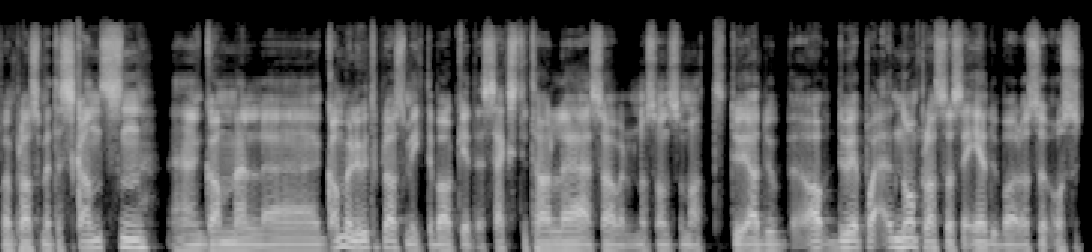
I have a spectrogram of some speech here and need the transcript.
på en plass som heter Skansen. En gammel, eh, gammel uteplass som gikk tilbake til 60-tallet. Jeg sa vel noe sånt som at du, ja, du, du på noen plasser så er du bare, og så, og så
